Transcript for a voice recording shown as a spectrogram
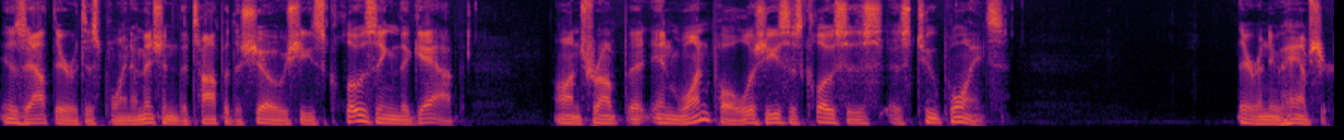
is out there at this point. I mentioned at the top of the show, she's closing the gap on Trump. In one poll, she's as close as, as two points there in New Hampshire.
